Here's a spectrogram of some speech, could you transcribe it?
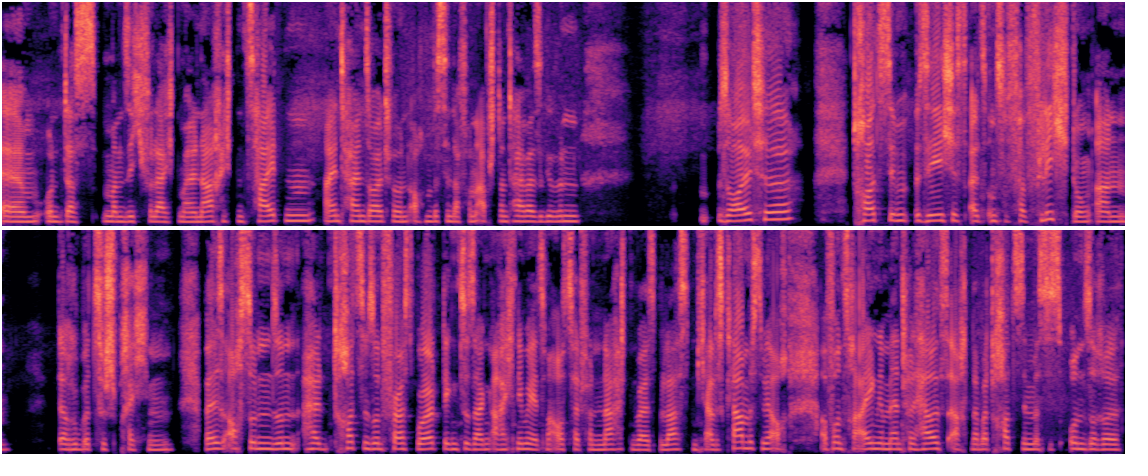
ähm, und dass man sich vielleicht mal Nachrichtenzeiten einteilen sollte und auch ein bisschen davon Abstand teilweise gewinnen sollte. Trotzdem sehe ich es als unsere Verpflichtung an, darüber zu sprechen. Weil es auch so ein, so ein halt trotzdem so ein First-Word-Ding zu sagen, ah, ich nehme jetzt mal Auszeit von den Nachrichten, weil es belastet mich. Alles klar, müssen wir auch auf unsere eigene Mental Health achten, aber trotzdem ist es unsere,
